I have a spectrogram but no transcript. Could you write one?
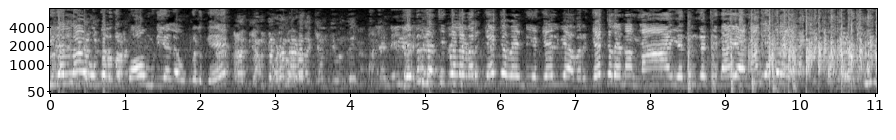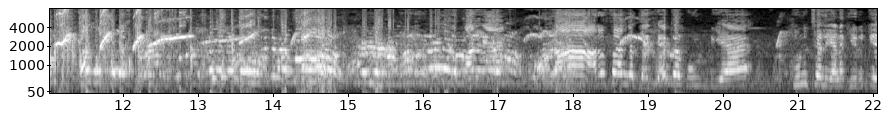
இதெல்லாம் உங்களுக்கு போக முடியல உங்களுக்கு. கேள்வி வந்து எதிர்கட்சி தலைவர் கேட்க வேண்டிய கேள்வி அவர் கேட்கலன்னா நான் எதிர்கட்சி தான் நான் கேட்கிறேன் பாருங்க நான் அரசாங்கத்தை கேட்கக்கூடிய துணிச்சல் எனக்கு இருக்கு.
